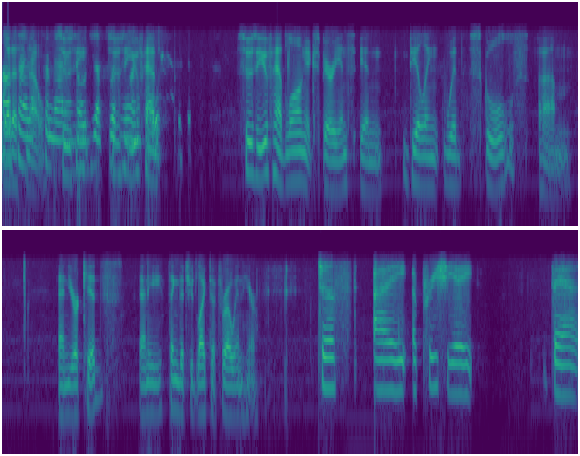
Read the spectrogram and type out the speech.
I'll us try know. that from that Susie- angle. Just Susie, you've had- Susie, you've had long experience in dealing with schools um, and your kids. Anything that you'd like to throw in here? Just I appreciate that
